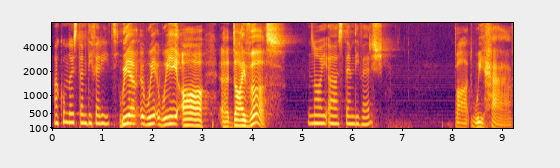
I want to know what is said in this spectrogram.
Acum noi suntem diferiți. We are, we, we are uh, diverse, Noi uh, suntem diversi, but we have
